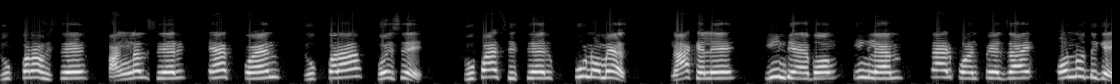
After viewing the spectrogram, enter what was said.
যোগ করা হয়েছে। বাংলাদেশের এক পয়েন্ট যোগ করা হয়েছে। সুপার সিক্সের কোনো ম্যাচ না খেলে ইন্ডিয়া এবং ইংল্যান্ড চার পয়েন্ট পেয়ে যায়। অন্যদিকে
